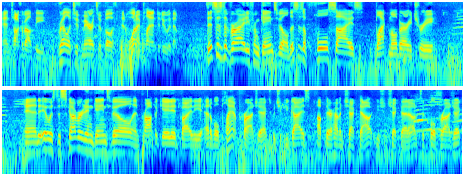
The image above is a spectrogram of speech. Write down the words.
and talk about the relative merits of both and what I plan to do with them. This is the variety from Gainesville. This is a full-size black mulberry tree and it was discovered in Gainesville and propagated by the Edible Plant Project, which if you guys up there haven't checked out, you should check that out. It's a cool project.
